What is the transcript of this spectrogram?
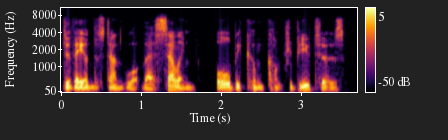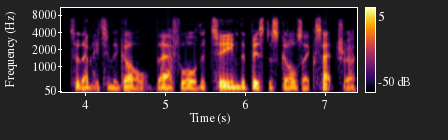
do they understand what they're selling all become contributors to them hitting the goal. Therefore the team the business goals etc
